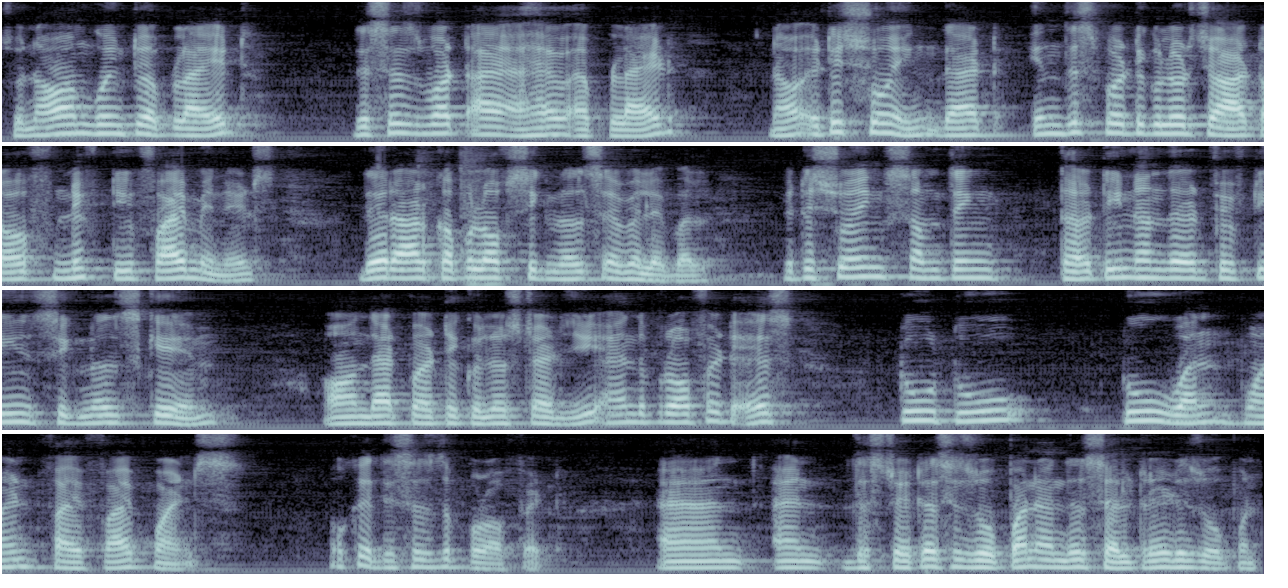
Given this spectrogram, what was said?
So now i'm going to apply it. This is what i have applied now it is showing that in this particular chart of nifty 5 minutes there are a couple of signals available. It is showing something 1315 signals came on that particular strategy and the profit is 2221.55 points. Okay this is the profit. And and the status is open and the sell trade is open.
